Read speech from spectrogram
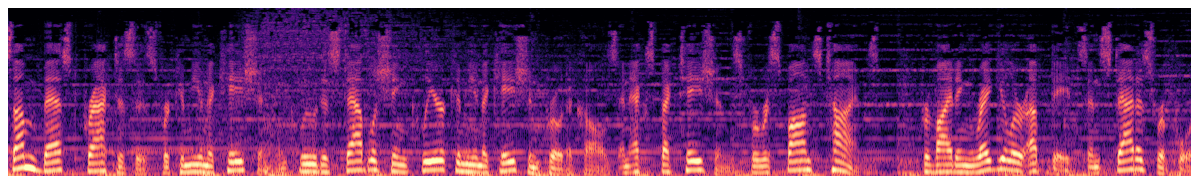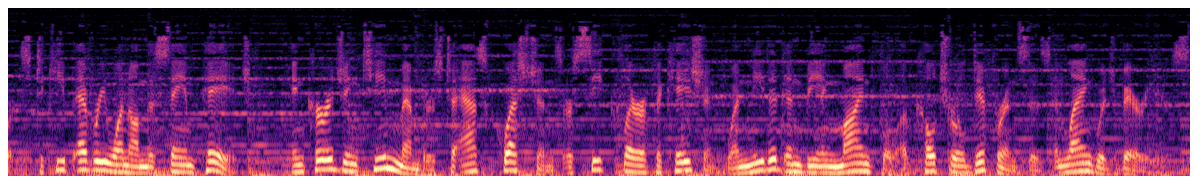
Some best practices for communication include establishing clear communication protocols and expectations for response times, providing regular updates and status reports to keep everyone on the same page, encouraging team members to ask questions or seek clarification when needed and being mindful of cultural differences and language barriers.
